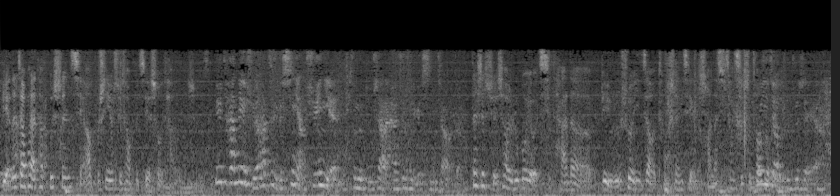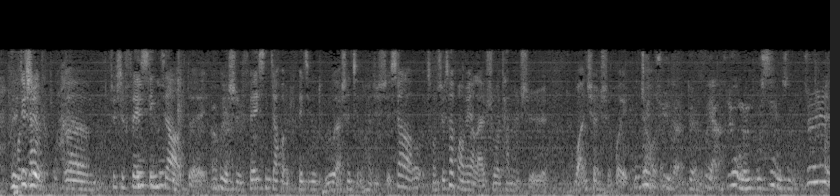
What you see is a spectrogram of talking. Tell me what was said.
别的教派他不申请，而不是因为学校不接受他们。因为他那个学校他自己的信仰宣言这么读下来，他就是一个新教的。但是学校如果有其他的，比如说异教徒申请的话，那学校其实偷偷。异教徒是谁啊？对，就是呃，就是非新教对，或者是非新教或者是非基督徒，如果要申请的话，就学校从学校方面来说，他们是完全是会不会去的，对，会啊。所以我们不信什么，就是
